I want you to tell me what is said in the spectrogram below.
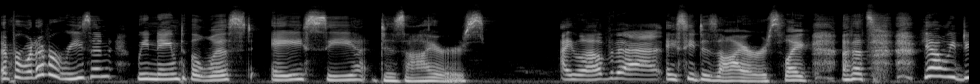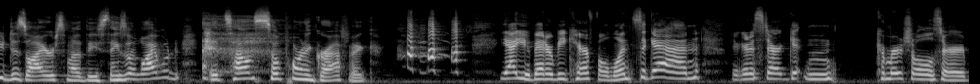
And for whatever reason, we named the list AC Desires. I love that. AC Desires. Like, that's, yeah, we do desire some of these things, but why would it sounds so pornographic? yeah, you better be careful. Once again, they're going to start getting commercials or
